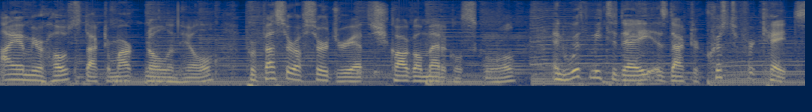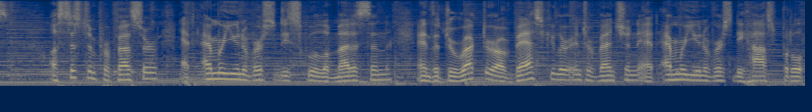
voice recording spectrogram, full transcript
I am your host, Dr. Mark Nolan Hill, professor of surgery at the Chicago Medical School, and with me today is Dr. Christopher Cates, assistant professor at Emory University School of Medicine and the director of vascular intervention at Emory University Hospital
